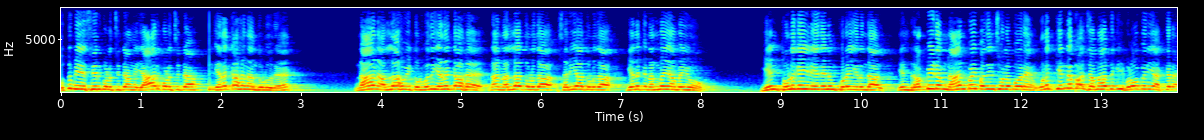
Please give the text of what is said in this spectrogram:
ஒத்துமையை சீர்குலைச்சிட்டாங்க. யார் குலைச்சிட்டா? எனக்காக நான் தொழுகிறேன் நான் அல்லாஹவை தொழுவது எனக்காக. நான் நல்லா தொழுதா? சரியா தொழுதா? எனக்கு நன்மை அமையும். என் தொழுகையில் ஏதேனும் குறை இருந்தால் என் ரப்பிடம் நான் போய் பதில் சொல்ல போறேன். உனக்கு என்னப்பா ஜமாத்துக்கு இவ்வளவு பெரிய அக்கறை?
